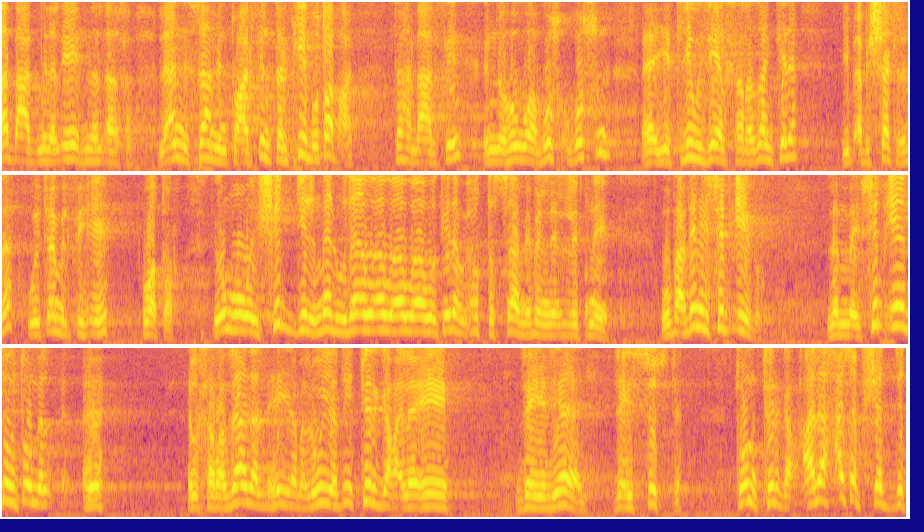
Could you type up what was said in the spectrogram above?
أبعد من الإيه؟ من الآخر. لأن السهم أنتوا عارفين تركيبه طبعا. سهم عارفين إن هو غص- غصن آه، يتلوي زي الخرزان كده يبقى بالشكل ده ويتعمل فيه إيه؟ وتر. يقوم هو يشد الملو ده أو أو أو, أو كده ويحط السهم بين الاثنين وبعدين يسيب إيده. لما يسيب إيده وتقوم ال- آه، الخرزانة اللي هي ملوية دي ترجع إلى إيه؟ زي الياي زي السوستة. تقوم ترجع على حسب شدة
